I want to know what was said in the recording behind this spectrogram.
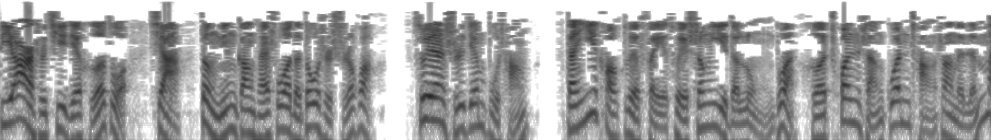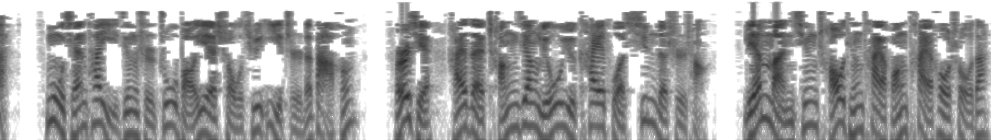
第二十七节合作下，邓明刚才说的都是实话。虽然时间不长，但依靠对翡翠生意的垄断和川陕官场上的人脉，目前他已经是珠宝业首屈一指的大亨，而且还在长江流域开拓新的市场。连满清朝廷太皇太后寿诞，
